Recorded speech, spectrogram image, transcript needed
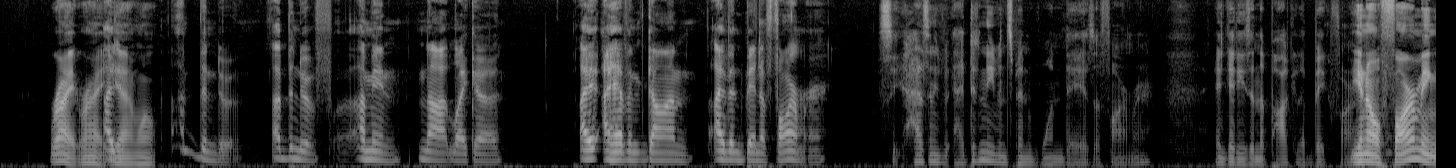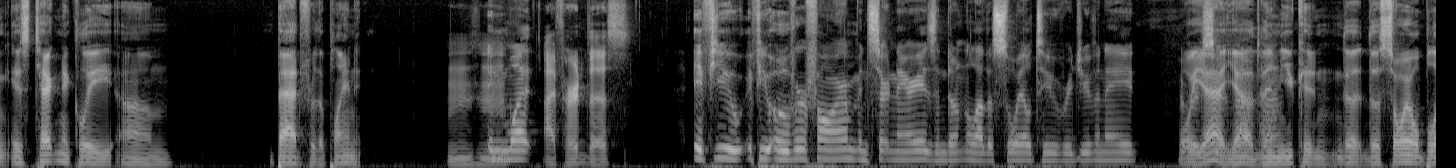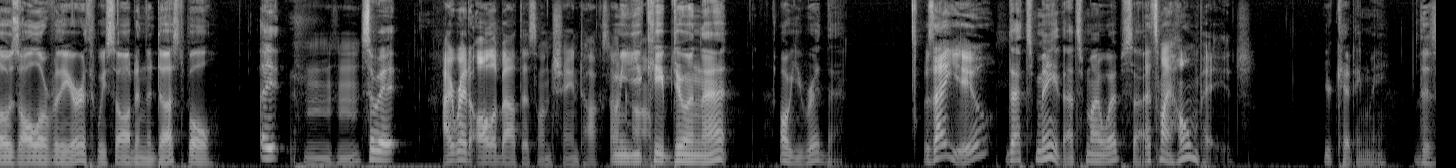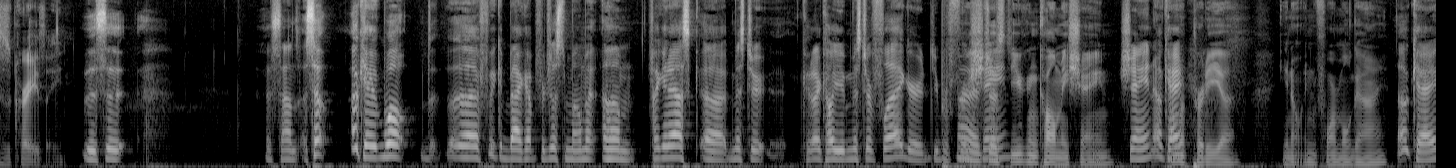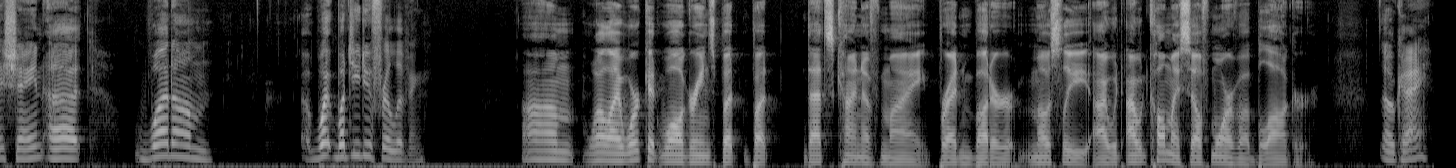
Right, right. I- yeah, well, I've been to. I've been to. A, f- I mean, not like a. I I haven't gone. I haven't been a farmer. See, hasn't even didn't even spend one day as a farmer, and yet he's in the pocket of big pharma. you know, farming is technically um, bad for the planet. mm-hmm. In what I've heard this. if you if you over farm in certain areas and don't allow the soil to rejuvenate. Well, yeah, yeah. Then you can the the soil blows all over the earth. We saw it in the Dust Bowl. It, Mm-hmm. so it. I read all about this on ShaneTalks.com. I mean, you keep doing that. Oh, you read that? Was that you? That's me. That's my website. That's my homepage. You're kidding me. This is crazy. This is. This sounds so. Okay, well, th- uh, if we could back up for just a moment, um, if I could ask, uh, Mister, could I call you Mister Flegg or do you prefer Uh, Shane? just you can call me Shane. Shane, okay. I'm okay, a pretty uh, you know, informal guy. okay, Shane. Uh, what um, what what do you do for a living? Um, well, I work at Walgreens, but but that's kind of my bread and butter. Mostly, I would I would call myself more of a blogger, Okay,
